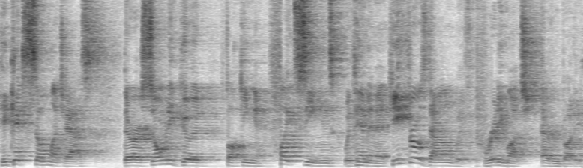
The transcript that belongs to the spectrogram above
He kicks so much ass. There are so many good fucking fight scenes with him in it. He throws down with pretty much everybody.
